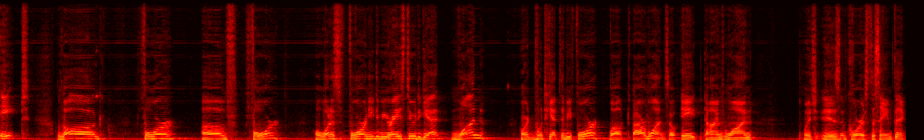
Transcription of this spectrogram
8 log 4 of 4. Well, what does 4 need to be raised to to get 1? Or to get to be 4? Well, to the power of 1. So 8 times 1, which is, of course, the same thing.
